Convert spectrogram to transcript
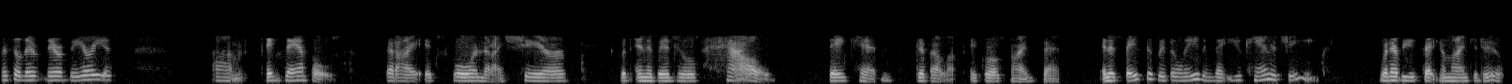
And so there, there are various um, examples that I explore and that I share with individuals how they can develop a growth mindset. And it's basically believing that you can achieve whatever you set your mind to do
